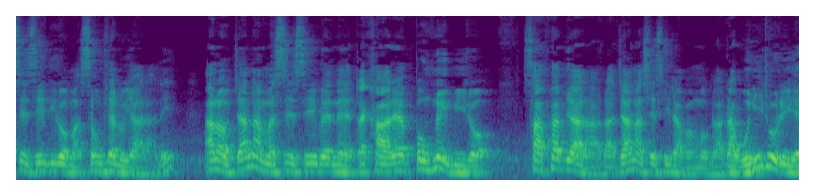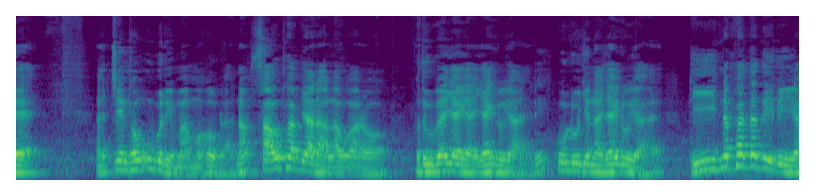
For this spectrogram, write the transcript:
စစ်ဆေးပြီးတော့မှဆုံးဖြတ်လို့ရတာလေအဲ့တော့ကျမ်းနာမစစ်ဆေးပဲနဲ့တခါတည်းပုံနှိပ်ပြီးတော့ စာဖတ်ပြတာဒါကျမ်းနာစစ်ဆေးတာမှမဟုတ်တာဒါဝဏိတို့တွေရဲ့ကျင့်ထုံးဥပဒေမှမဟုတ်တာเนาะစာအုပ်ဖတ်ပြတာလောက်ကတော့ ဘယ်သူပဲရိုက်ရိုက်ရိုက်လို့ရတယ်လေကိုလိုချင်တာရိုက်လို့ရတယ်ဒီနှစ်ဖက်သက်တွေက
